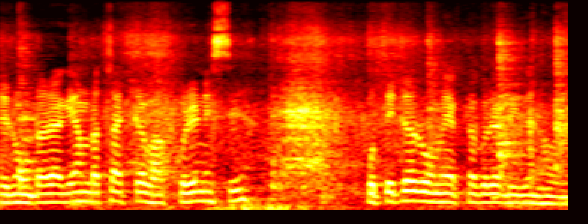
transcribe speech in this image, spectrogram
এই রুমটার আগে আমরা চারটা ভাগ করে নিচ্ছি প্রতিটা রুমে একটা করে ডিজাইন হবে।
